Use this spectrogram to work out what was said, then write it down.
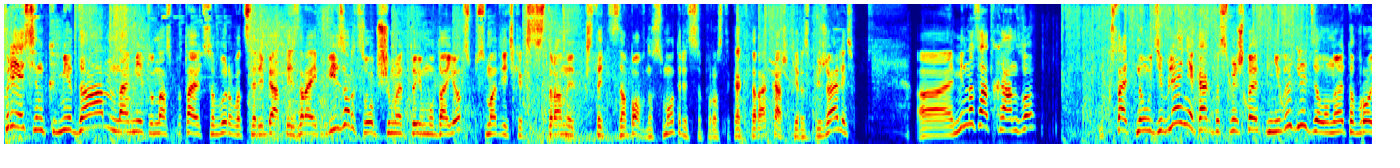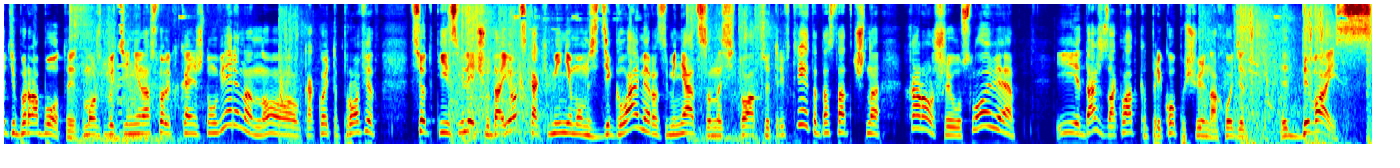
прессинг Медан. На мид у нас пытаются вырваться ребята из Райт Wizards. В общем, это им удается. Посмотрите, как со стороны, кстати, забавно смотрится. Просто как таракашки разбежались. А, минус от Ханзо. Кстати, на удивление, как бы смешно это не выглядело, но это вроде бы работает. Может быть, и не настолько, конечно, уверенно, но какой-то профит все-таки извлечь удается. Как минимум с диглами разменяться на ситуацию 3 в 3. Это достаточно хорошие условия. И даже закладка прикоп еще и находит девайс.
